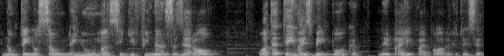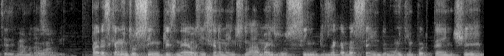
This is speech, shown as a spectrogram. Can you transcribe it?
não tem noção nenhuma, assim, de finanças at all, ou até tem, mas bem pouca, lê Pai Rico, Pai Pobre, que eu tenho certeza que vai mudar Boa. a sua vida parece que é muito simples, né, os ensinamentos lá, mas o simples acaba sendo muito importante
